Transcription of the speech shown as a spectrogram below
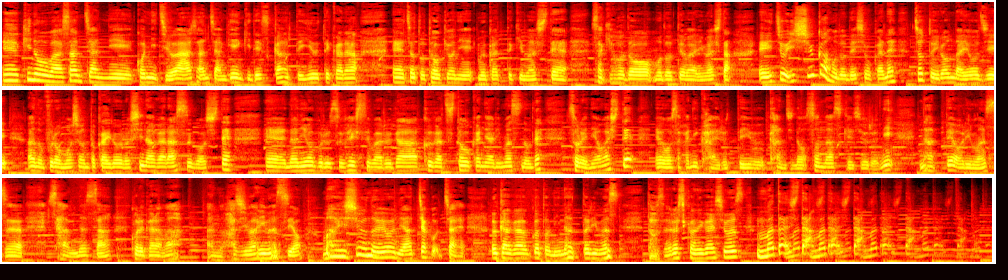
えー、昨日はさんちゃんに、こんにちは、さんちゃん元気ですかって言うてから、えー、ちょっと東京に向かってきまして、先ほど戻ってまいりました。えー、一応1週間ほどでしょうかね、ちょっといろんな用事、あの、プロモーションとかいろいろしながら過ごして、えー、何をブルースフェスティバルが9月10日にありますので、それに合わせて、え、大阪に帰るっていう感じの、そんなスケジュールになっております。さあ皆さん、これからは、あの、始まりますよ。毎週のようにあっちゃこっちゃへ伺うことになっております。どうぞよろしくお願いします。また明日また明日また明日また明日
